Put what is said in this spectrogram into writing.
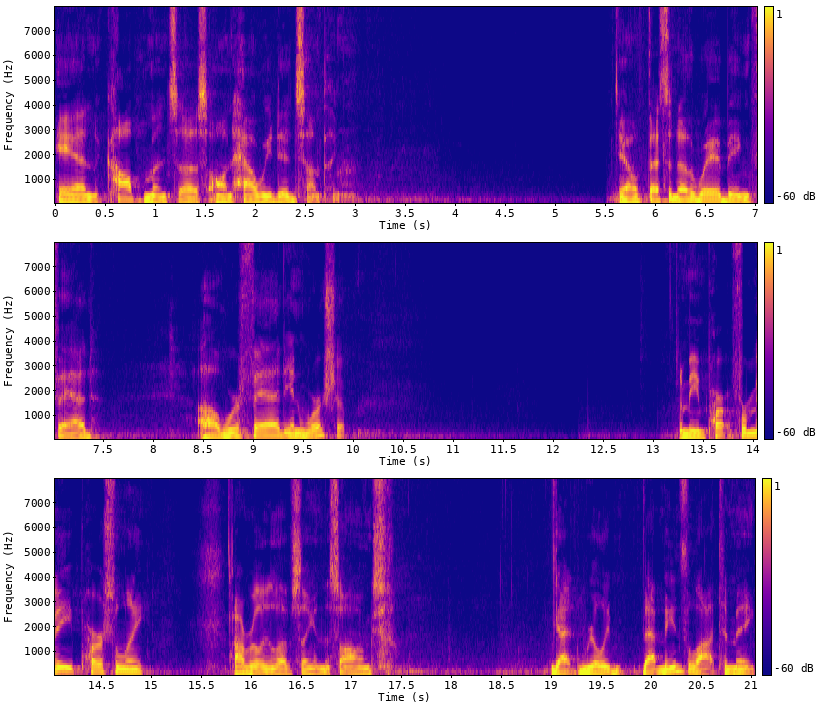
and compliments us on how we did something. You know, that's another way of being fed. Uh, we're fed in worship. I mean, per, for me personally, I really love singing the songs. That really that means a lot to me.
